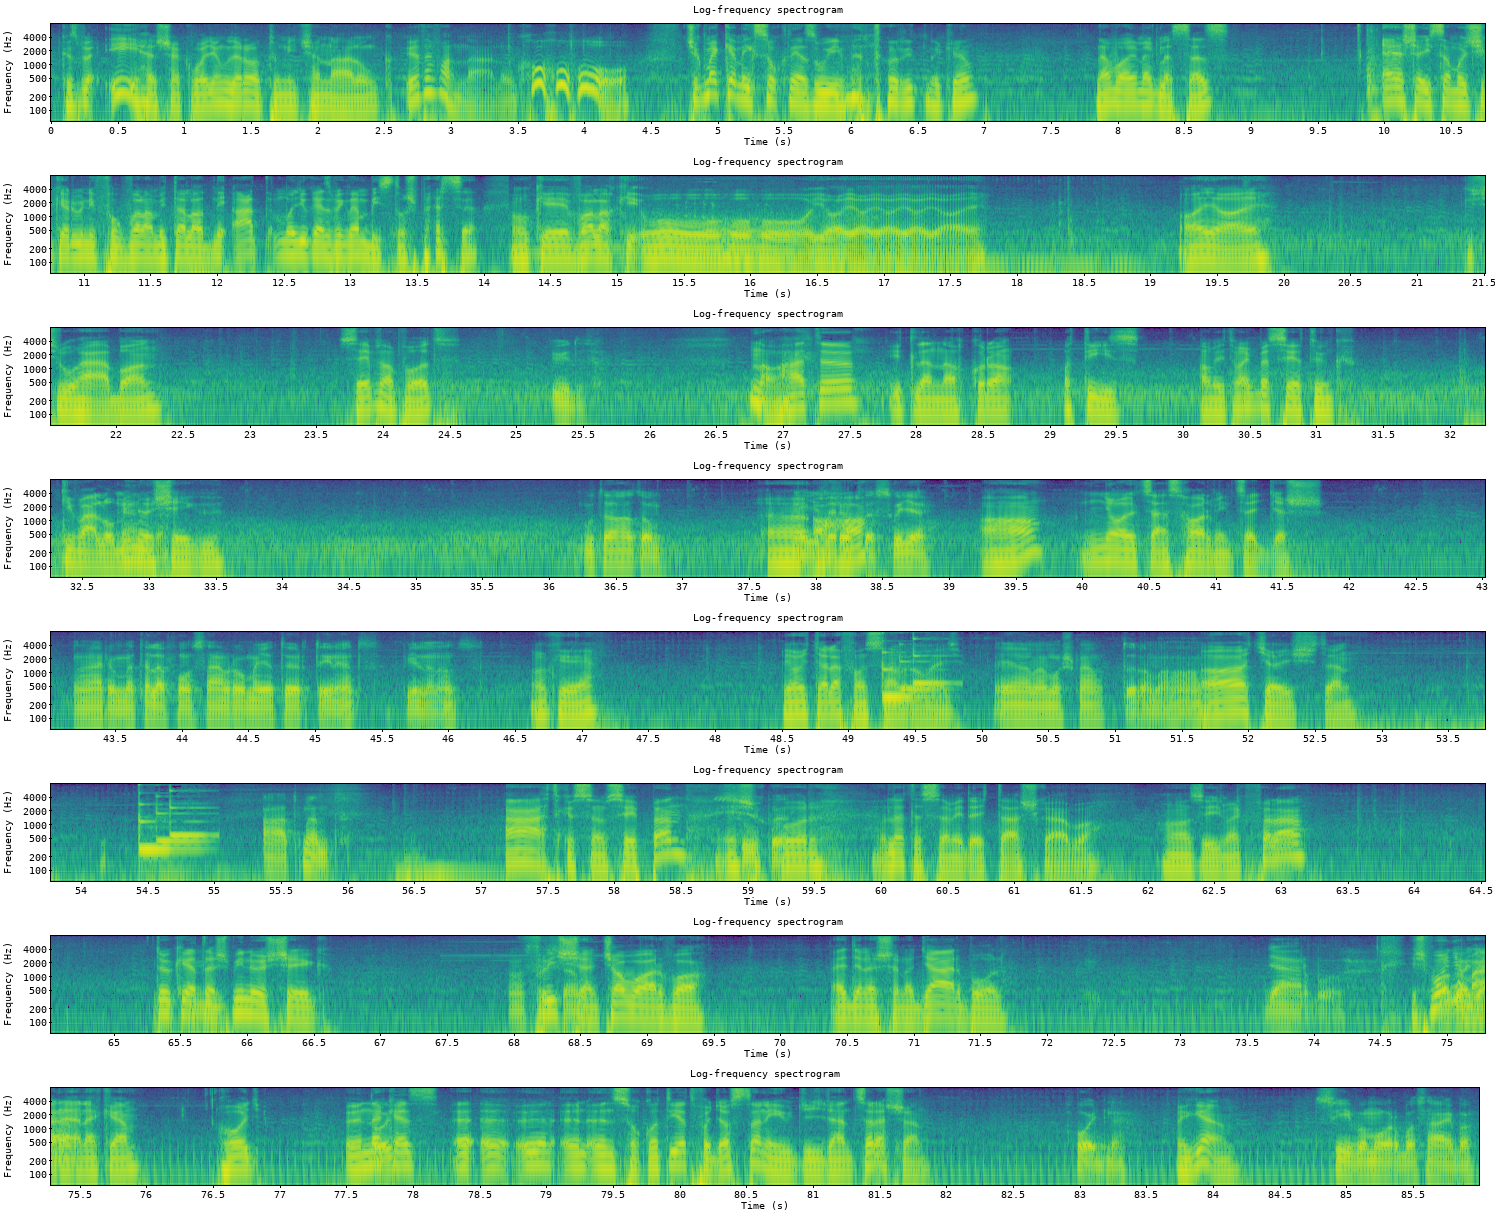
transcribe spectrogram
Közben éhesek vagyunk, de rohadtul nincsen nálunk. Ja, de van nálunk. Ho, ho, ho. Csak meg kell még szokni az új inventorit nekem. Nem baj, meg lesz ez. El se hiszem, hogy sikerülni fog valamit eladni. Hát mondjuk ez még nem biztos, persze. Oké, okay, valaki... Ó, oh, oh, oh, jaj, jaj, jaj, jaj, jaj. Ajaj. Kis ruhában. Szép napot. Üdv. Na, hát ö, itt lenne akkor a, a 10, amit megbeszéltünk. Kiváló Rendben. minőségű. Utalhatom? Ö, 4005 aha, lesz, ugye? Aha. 831-es. Várjon, mert telefonszámról megy a történet. Pillanat. Oké. Okay. Ja, hogy telefonszámra megy. Ja, mert most már ott tudom, aha. Atya Isten. Átment? Át, köszönöm szépen. És Szuper. akkor leteszem ide egy táskába. Ha az így megfelel. Tökéletes minőség, Azt frissen hiszem, csavarva, egyenesen a gyárból. gyárból. És mondja Maga már gyár. el nekem, hogy önnek Hogy? ez, ön, ön, ön szokott ilyet fogyasztani, úgy így rendszeresen? Hogyne. Igen? Szív a morba szájba.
